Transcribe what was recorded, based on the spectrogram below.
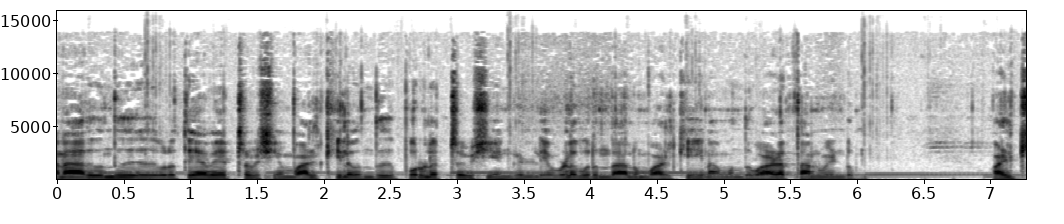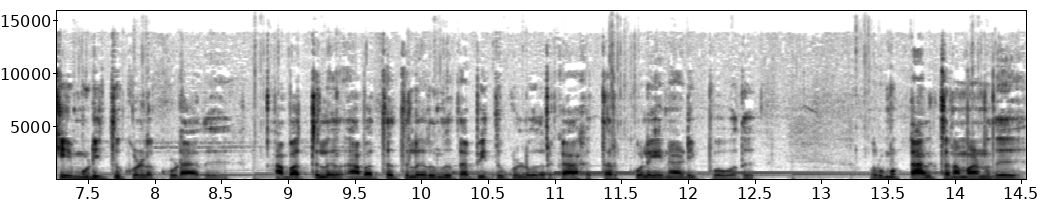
ஆனால் அது வந்து ஒரு தேவையற்ற விஷயம். வாழ்க்கையில் வந்து பொருளற்ற விஷயங்கள் எவ்வளவு இருந்தாலும் வாழ்க்கையை நாம் வந்து வாழத்தான் வேண்டும். வாழ்க்கையை முடித்து கொள்ளக்கூடாது. அபத்தில் அபத்தத்திலிருந்து தப்பித்து கொள்வதற்காக தற்கொலை நாடி போவது ஒரு முட்டாள்தனமானது.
